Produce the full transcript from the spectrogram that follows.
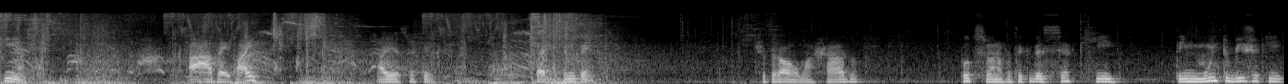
Tinha. Ah, velho, vai. Aí, acertei. Tá, aqui não tem. Deixa eu pegar o machado. Putz, mano, vou ter que descer aqui. Tem muito bicho aqui.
